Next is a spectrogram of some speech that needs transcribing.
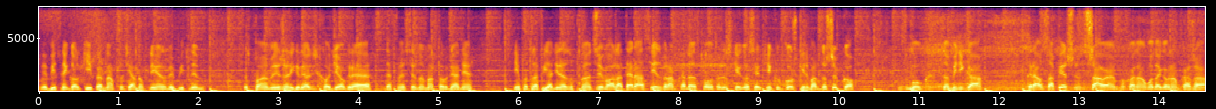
Wybitny goalkeeper na Janów nie jest wybitnym zespołem, jeżeli chodzi o grę defensywną na Torunianie. Nie potrafi ani razu pokonać rywala. Teraz jest bramka dla zespołu torzyńskiego. Sierpiej Kukuszkin bardzo szybko zmógł Dominika Krausa pierwszym strzałem. Pokonał młodego bramkarza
